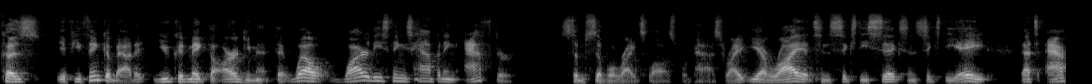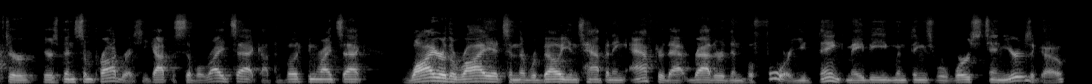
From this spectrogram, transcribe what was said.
Because if you think about it, you could make the argument that, well, why are these things happening after some civil rights laws were passed, right? Yeah, riots in 66 and 68, that's after there's been some progress. You got the Civil Rights Act, got the Voting Rights Act. Why are the riots and the rebellions happening after that rather than before? You'd think maybe when things were worse 10 years ago,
